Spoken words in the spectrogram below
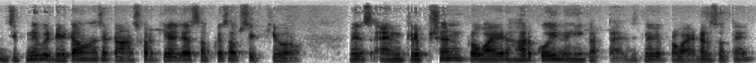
जितने भी डेटा वहाँ से ट्रांसफ़र किया जाए, सबके सब सिक्योर हो। मीन्स एनक्रिप्शन प्रोवाइड हर कोई नहीं करता है। जितने भी प्रोवाइडर्स होते हैं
